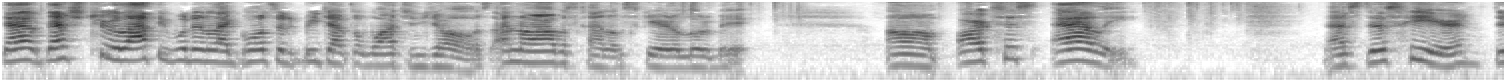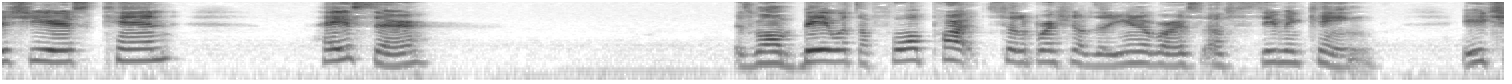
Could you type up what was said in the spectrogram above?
That that's true. A lot of people didn't like going to the beach after watching Jaws. I know I was kind of scared a little bit. Um, Artist Alley. That's this here. This year's Ken Haser is going big with a four-part celebration of the universe of Stephen King. Each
